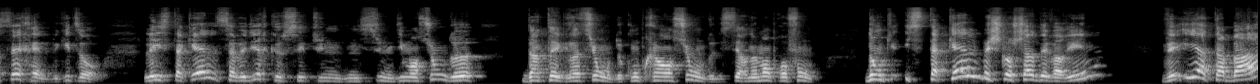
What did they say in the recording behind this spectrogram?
sechel, bekitzo. Leistakel, ça veut dire que c'est une, une dimension de d'intégration, de compréhension, de discernement profond. Donc, istakel beshlosha devarim, ve'i ataba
